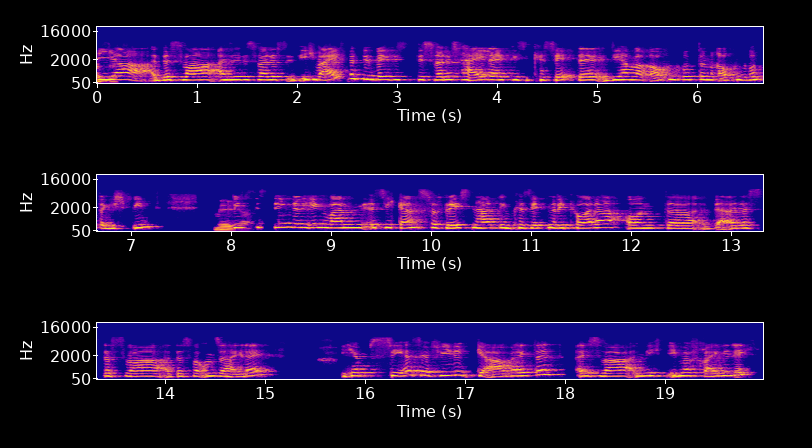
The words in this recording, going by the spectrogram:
Ja, das war, also das war das, ich weiß nicht, das, das war das Highlight, diese Kassette. Die haben wir rauf und runter und rauf und runter gespielt. Mega. Bis das Ding dann irgendwann sich ganz verfressen hat im Kassettenrekorder und äh, das, das, war, das war unser Highlight. Ich habe sehr, sehr viel gearbeitet. Es war nicht immer freiwillig.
